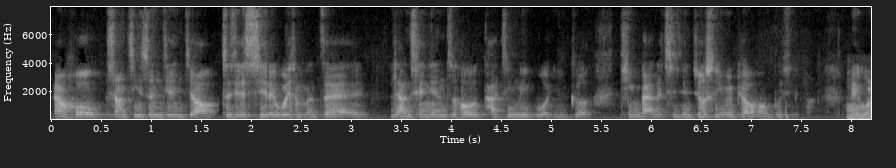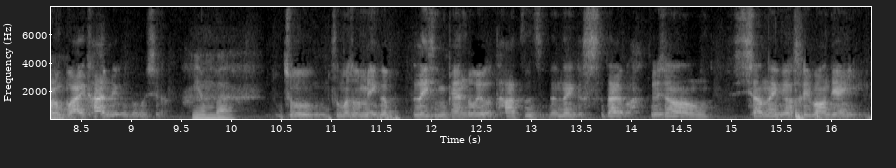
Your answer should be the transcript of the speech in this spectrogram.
然后像《惊声尖叫》这些系列，为什么在两千年之后它经历过一个停摆的期间，就是因为票房不行了，美国人不爱看这个东西。明白。就怎么说，每个类型片都有它自己的那个时代吧，就像像那个黑帮电影，嗯，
